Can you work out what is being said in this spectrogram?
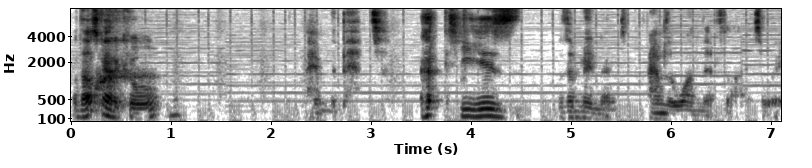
Well, that was kind of cool. I'm the bat. he is the Midknight. I'm the one that flies away.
